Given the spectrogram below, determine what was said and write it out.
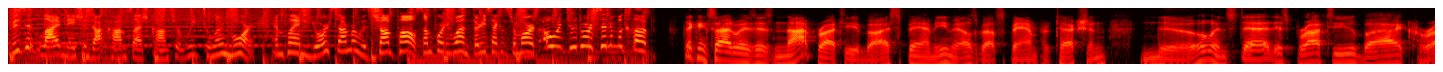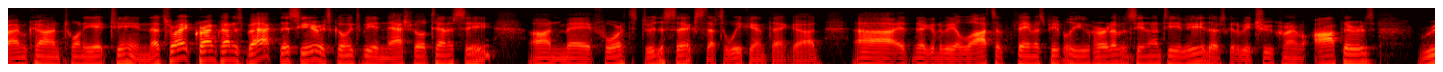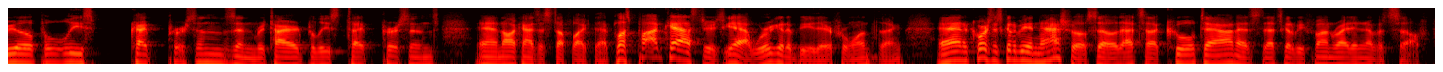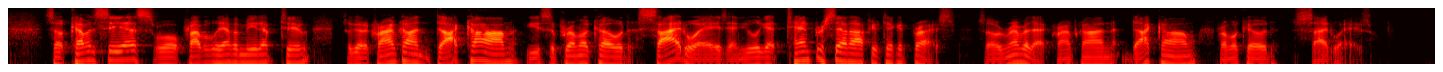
Visit LiveNation.com slash Concert to learn more and plan your summer with Sean Paul, Sum 41, 30 Seconds to Mars, oh, and Two Door Cinema Club. Thinking Sideways is not brought to you by spam emails about spam protection. No, instead, it's brought to you by CrimeCon 2018. That's right, CrimeCon is back this year. It's going to be in Nashville, Tennessee on May 4th through the 6th. That's a weekend, thank God. Uh, there are going to be lots of famous people you've heard of and seen on TV. There's going to be true crime authors, real police type persons, and retired police type persons and all kinds of stuff like that. Plus podcasters, yeah, we're going to be there for one thing, and of course it's going to be in Nashville, so that's a cool town. That's that's going to be fun right in and of itself. So come and see us. We'll probably have a meetup too. So go to crimecon.com, use the promo code Sideways, and you will get 10% off your ticket price. So remember that crimecon.com, promo code Sideways.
